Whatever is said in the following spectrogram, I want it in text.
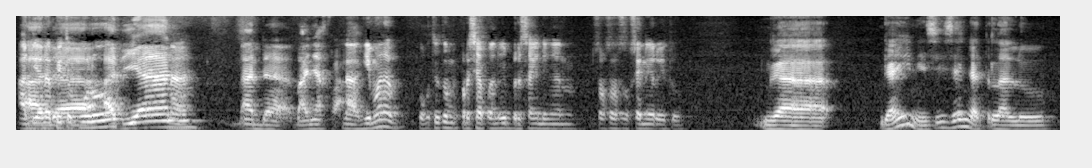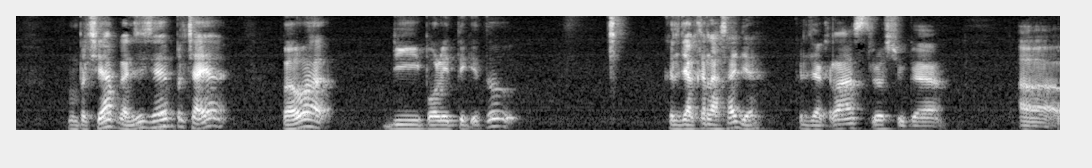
Adiana Ada Pitupulu. Adian, Nah. Ada banyak lah. Nah, gimana waktu itu mempersiapkan diri bersaing dengan sosok-sosok senior itu? nggak nggak ini sih saya nggak terlalu mempersiapkan sih. Saya percaya bahwa di politik itu kerja keras saja. Kerja keras terus juga eh,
